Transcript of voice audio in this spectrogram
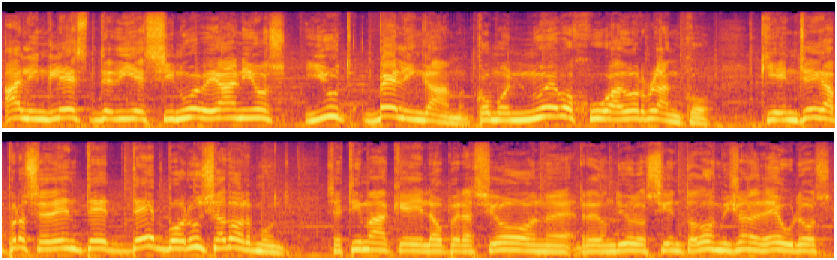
al inglés de 19 años, Jude Bellingham, como el nuevo jugador blanco quien llega procedente de Borussia Dortmund. Se estima que la operación redondeó los 102 millones de euros,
